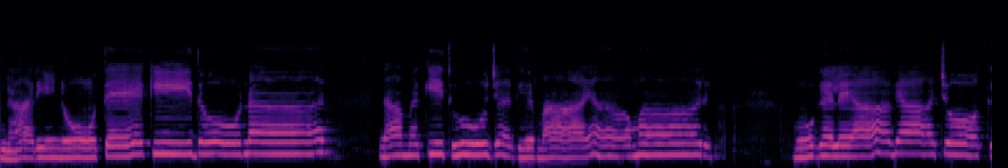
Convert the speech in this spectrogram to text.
નારીનો તે કીધો નાર, નામ કીધું જગમાયા અમર મોગલ આવ્યા ચોક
